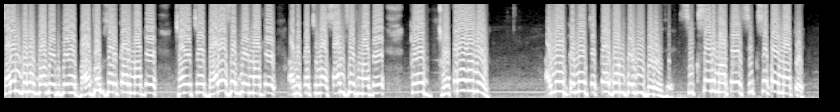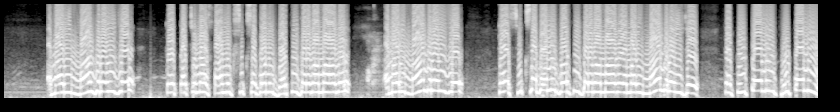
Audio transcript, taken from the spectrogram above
શરમજનક બાબત કહેવાય ભાજપ સરકાર માટે, છ છ ધારાસભ્યો માટે અને કચ્છના સાંસદ માટે કે છોકરાઓને અહીંયા તમે ચક્કાજામ કરવી પડે છે. શિક્ષણ માટે, શિક્ષકો માટે અમારી માંગ રહી છે કે કચ્છના સ્થાનિક શિક્ષકોની ભરતી કરવામાં આવે. અમારી માંગ રહી છે કે શિક્ષકોની ભરતી કરવામાં આવે. અમારી માંગ રહી છે કે તૂટેલી ફૂટેલી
